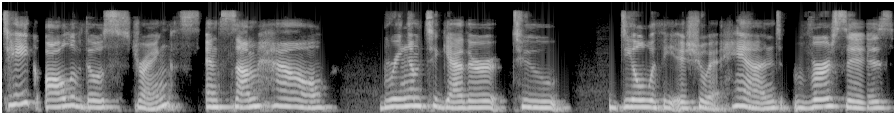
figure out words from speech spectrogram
take all of those strengths and somehow bring them together to deal with the issue at hand versus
